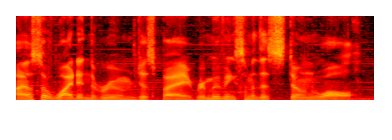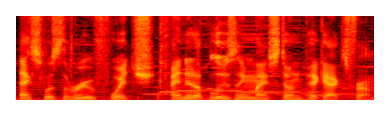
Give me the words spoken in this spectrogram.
I also widened the room just by removing some of the stone wall. Next was the roof, which I ended up losing my stone pickaxe from.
